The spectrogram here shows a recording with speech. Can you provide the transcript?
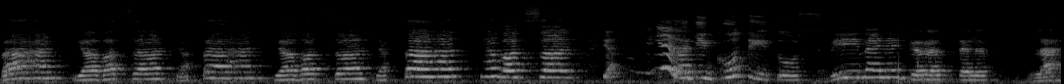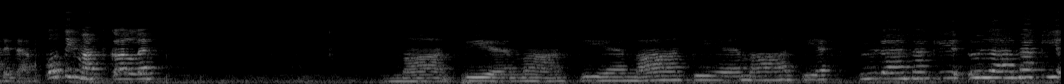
Päähän ja vatsaan ja päähän ja vatsaan ja päähän ja vatsaan ja vieläkin kutitus. Viimeinen köröttely. Lähdetään kotimatkalle. Maantie, maantie, maantie, maantie. Ylämäki, ylämäki,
